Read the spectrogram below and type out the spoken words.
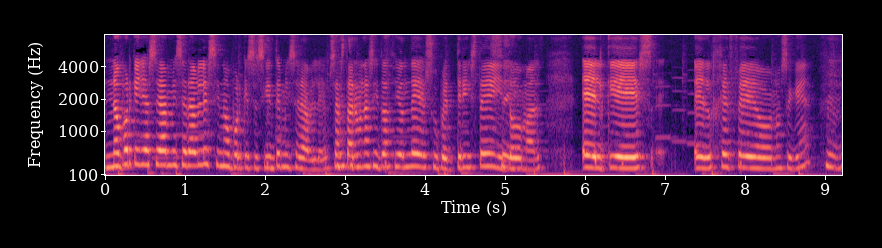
no porque ella sea miserable, sino porque se siente miserable. O sea, está en una situación de súper triste y Sí. todo mal. El que es el jefe o no sé qué, Hmm,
